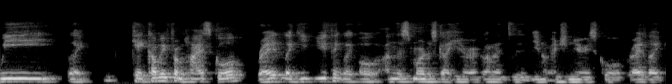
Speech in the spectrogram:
we like okay coming from high school right? Like you, you think like oh i'm the smartest guy here i got into you know engineering school right? Like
